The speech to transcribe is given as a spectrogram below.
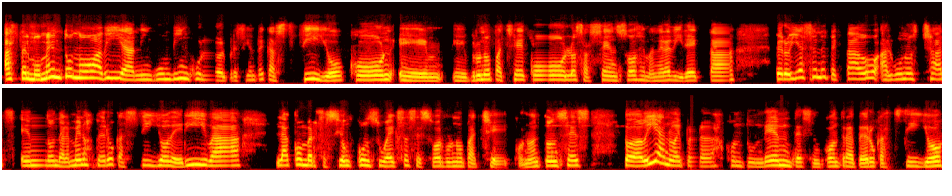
hasta el momento no había ningún vínculo del presidente Castillo con em, Bruno Pacheco, los ascensos de manera directa pero ya se han detectado algunos chats en donde al menos Pedro Castillo deriva la conversación con su ex asesor Bruno Pacheco, ¿no? Entonces, todavía no hay pruebas contundentes en contra de Pedro Castillo,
